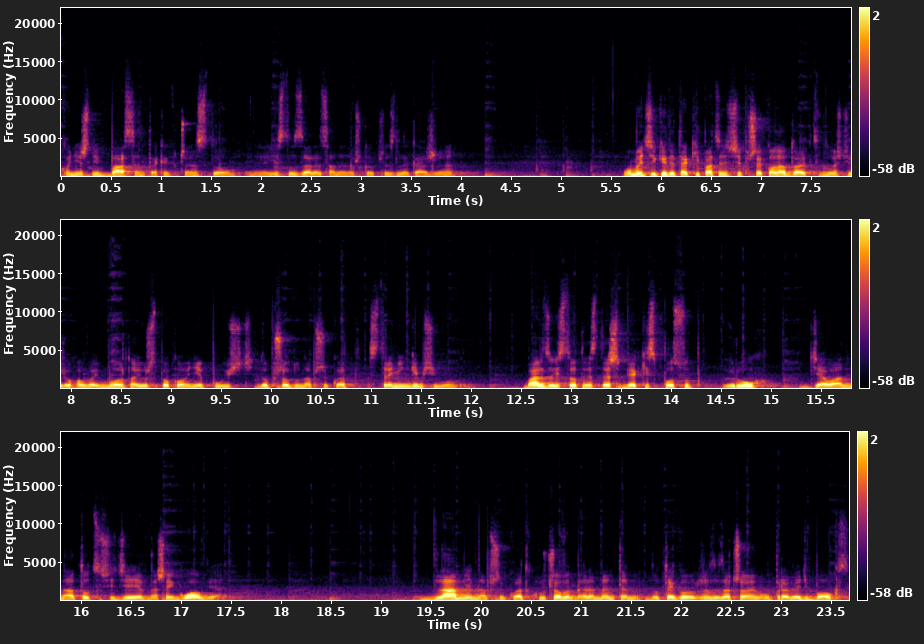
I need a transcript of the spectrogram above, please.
koniecznie basen, tak jak często e, jest to zalecane na przykład przez lekarzy. W momencie, kiedy taki pacjent się przekona do aktywności ruchowej, można już spokojnie pójść do przodu na przykład z treningiem siłowym. Bardzo istotne jest też, w jaki sposób ruch działa na to, co się dzieje w naszej głowie. Dla mnie na przykład kluczowym elementem do tego, że zacząłem uprawiać boks,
